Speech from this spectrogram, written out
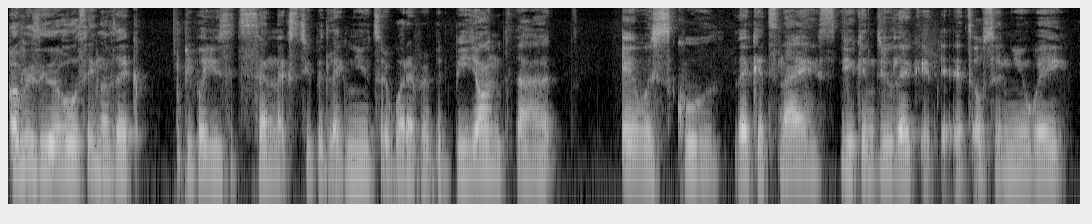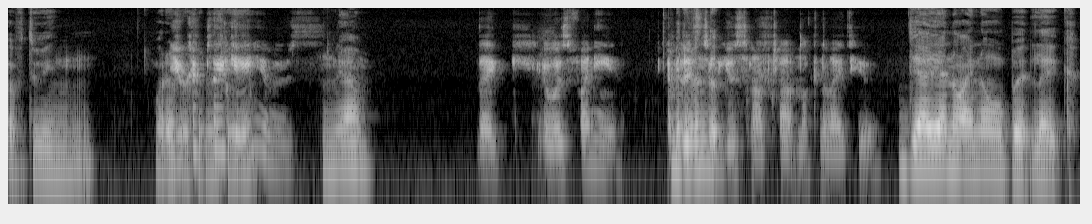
obviously the whole thing of like people use it to send like stupid like nudes or whatever, but beyond that. It was cool, like it's nice. You can do like it. It's also a new way of doing whatever. you could play games. Yeah, Like it was funny. I But mean, I even still though- use Snapchat. I'm not gonna lie to you. yeah, yeah. No, I know, but like,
